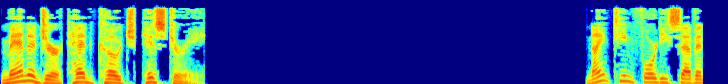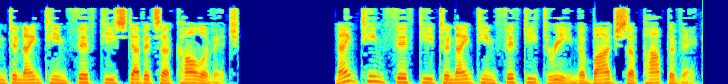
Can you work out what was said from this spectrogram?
Manager, head coach, history. 1947 to 1950 Stevica Kalovic 1950–1953 Nebojsa Popovic.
